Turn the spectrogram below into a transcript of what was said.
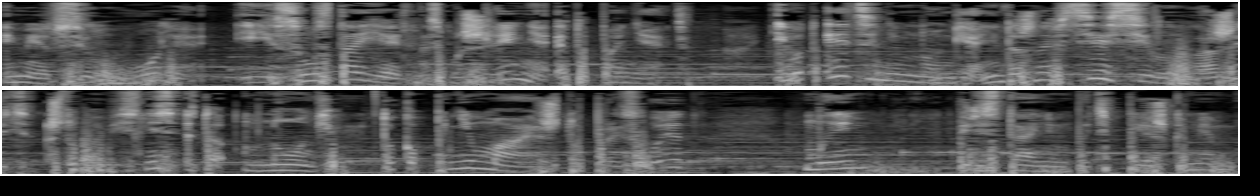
имеют силу воли и самостоятельность мышления это понять. И вот эти немногие, они должны все силы вложить, чтобы объяснить это многим. Только понимая, что происходит, мы перестанем быть пешками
